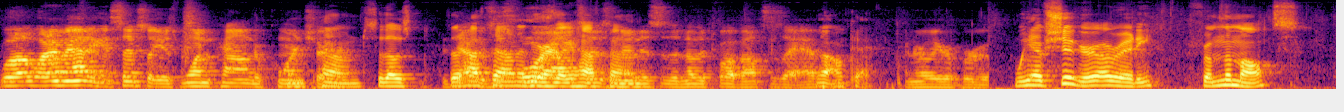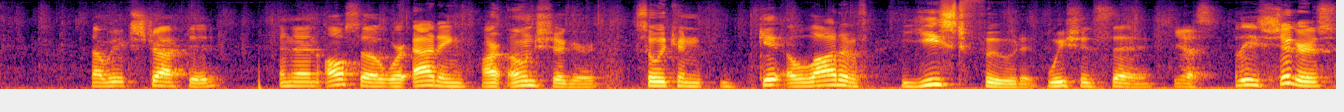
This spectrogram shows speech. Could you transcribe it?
Well, what I'm adding essentially is one pound of corn sugar. pound. So that was the that half was pound and this is like a half and then this is another 12 ounces I have. Oh, okay. An earlier brew. We have sugar already from the malts that we extracted, and then also we're adding our own sugar so we can get a lot of yeast food, we should say. Yes. These sugars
